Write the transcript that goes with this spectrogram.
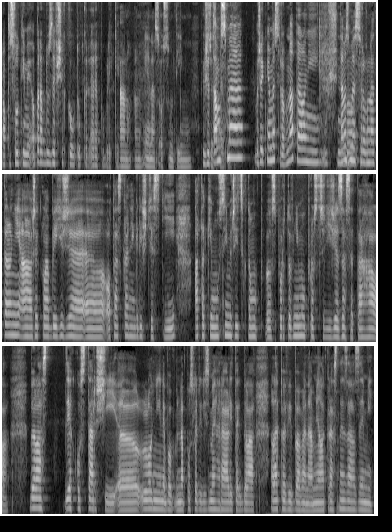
a to jsou týmy opravdu ze všech koutů republiky. Ano, ano, je nás osm týmů. Takže tam jsme, řekněme, srovnatelní. Už tam nebo... jsme srovnatelní a řekla bych, že e, otázka někdy štěstí a taky musím říct k tomu sportovnímu prostředí, že zase ta hala byla jako starší eh, loni nebo naposledy, když jsme hráli, tak byla lépe vybavená, měla krásné zázemí.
